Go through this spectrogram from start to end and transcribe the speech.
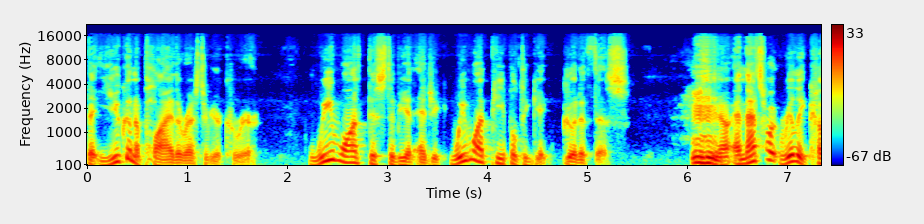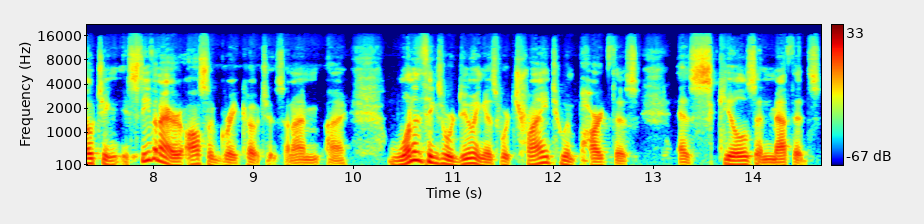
that you can apply the rest of your career. We want this to be an edu we want people to get good at this. Mm-hmm. You know, and that's what really coaching. Steve and I are also great coaches, and I'm. I, one of the things we're doing is we're trying to impart this as skills and methods,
